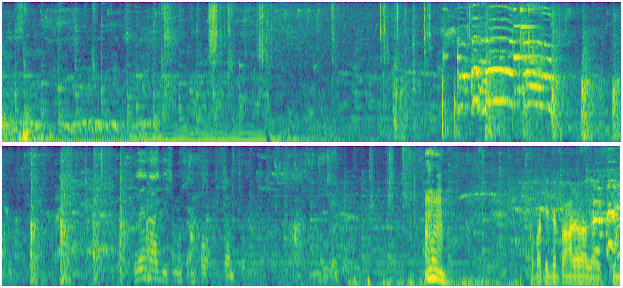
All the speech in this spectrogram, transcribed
Ayos yan. Ilan yung nagis mo? Sampo. Sampo. Kapatid ng pangalawa guys. Yun.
